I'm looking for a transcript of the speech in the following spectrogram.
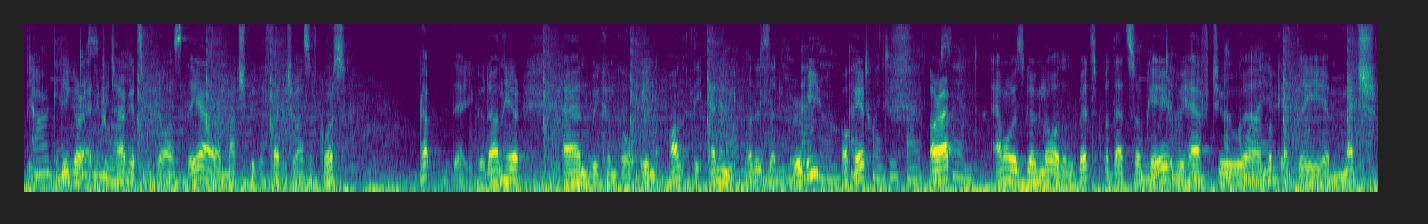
the Target bigger enemy targets because they are a much bigger threat to us, of course. Yep, there you go down here, and we can go in on the enemy. What is that, Urbie? Okay, alright, ammo is going low a little bit, but that's okay. We have to uh, look at the match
